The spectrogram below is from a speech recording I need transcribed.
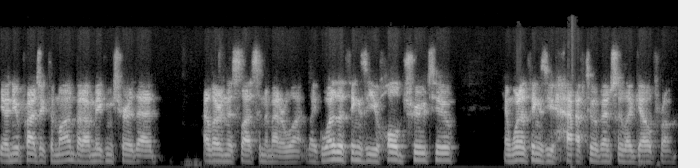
you know new project I'm on, but I'm making sure that I learn this lesson no matter what. Like, what are the things that you hold true to, and what are the things you have to eventually let go from?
